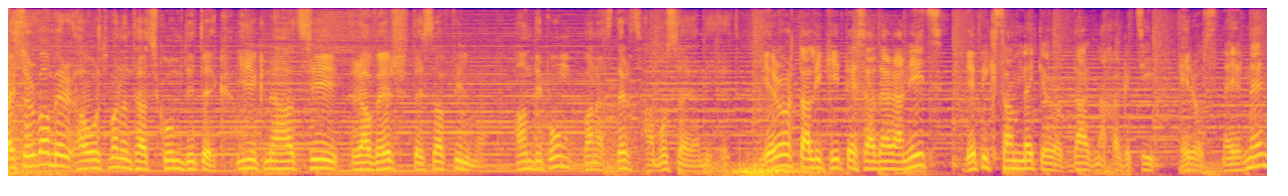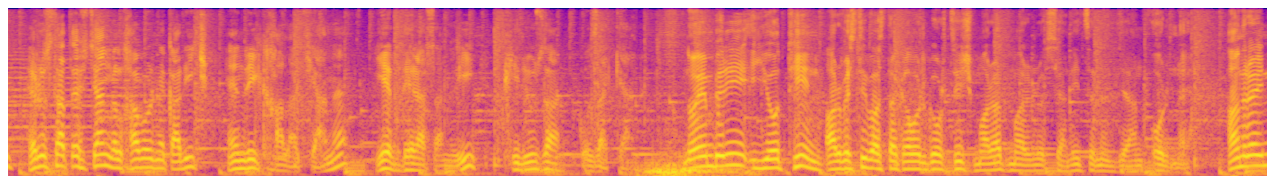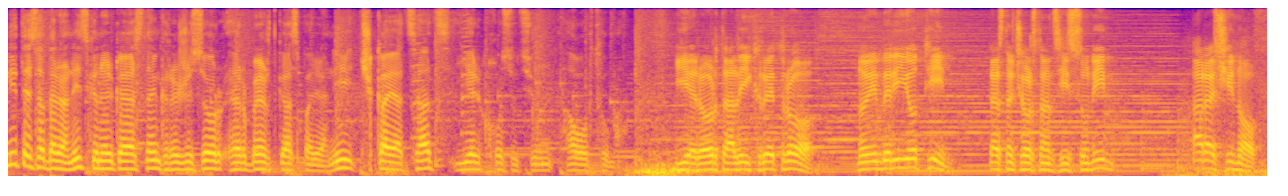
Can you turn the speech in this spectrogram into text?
Այսօրվա մեր հաղորդման ընթացքում դիտեք Իրիկնահացի հրավեր տեսավ ֆիլմը հանդիպում բանաստեղծ Համոս Սայանի հետ։ Երրորդ տալիքի տեսադարանից դեպի 21-րդ դար նախագծի հերոսներն են հերոստատեսության գլխավոր նկարիչ Հենրիկ Խալաթյանը եւ դերասանուհի Փիրուզա Կոզակյանը։ Նոյեմբերի 7-ին արվեստի վաստակավոր գործիչ Մարատ Մարինոսյանի ծննդյան օրն է։ Հանրայինի տեսադարանից կներկայացնենք ռեժիսոր Հերբերտ Գասպարյանի չկայացած երկխոսություն հաղորդումը։ Երորդ ալիք ռետրո նոյեմբերի 7-ին 14-ից 50-ին առաջինով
